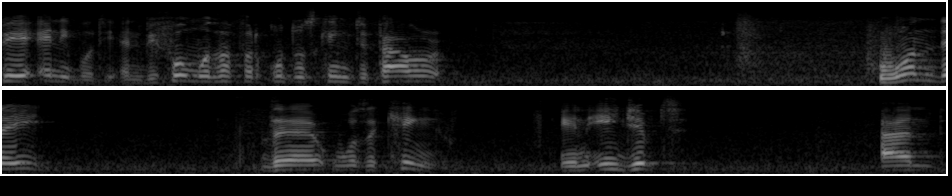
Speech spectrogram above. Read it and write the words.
fear anybody. And before Muzaffar Qutuz came to power, one day there was a king in Egypt and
